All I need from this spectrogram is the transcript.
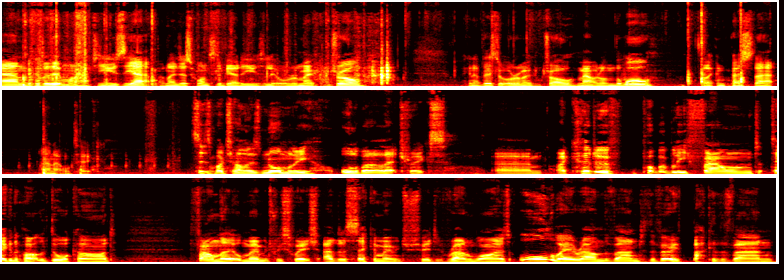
And because I didn't want to have to use the app and I just wanted to be able to use a little remote control, I can have this little remote control mounted on the wall, so I can press that and that will tick. Since my channel is normally all about electrics, um, I could have probably found, taken apart the door card, found that little momentary switch, added a second momentary switch, ran wires all the way around the van to the very back of the van,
